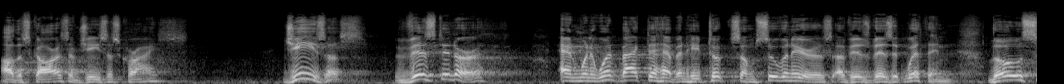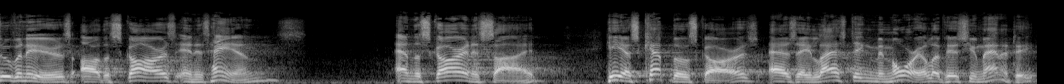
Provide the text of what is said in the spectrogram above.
are the scars of Jesus Christ? Jesus visited earth and when he went back to heaven, he took some souvenirs of his visit with him. Those souvenirs are the scars in his hands and the scar in his side. He has kept those scars as a lasting memorial of his humanity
